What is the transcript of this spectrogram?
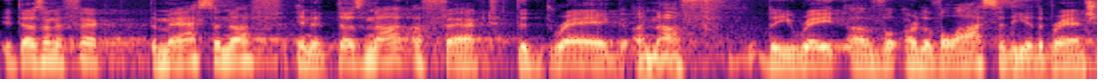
it doesn't affect the mass enough and it does not affect the drag enough, the rate of or the velocity of the branch,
